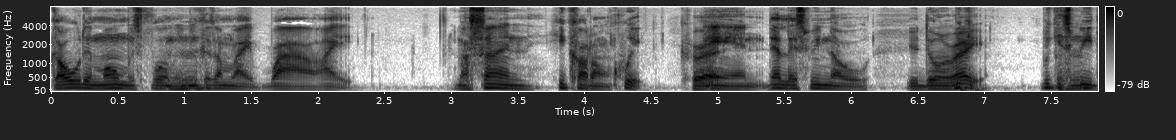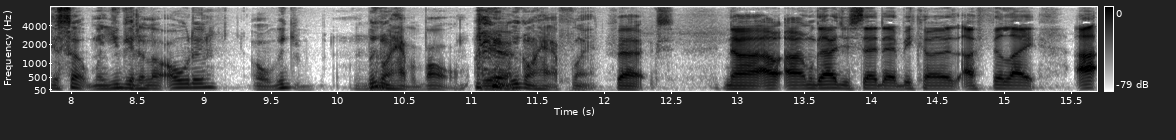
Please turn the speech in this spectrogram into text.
golden moments for me Mhm. because I'm like, wow, like my son, he caught on quick, Correct. and that lets me know You're doing we right. can, we can Mhm. speed this up when you get a little older. Oh, we we Mhm. gonna have a ball. Yeah. we gonna have fun. Facts. Nah, I, I'm glad you said that because I feel like I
